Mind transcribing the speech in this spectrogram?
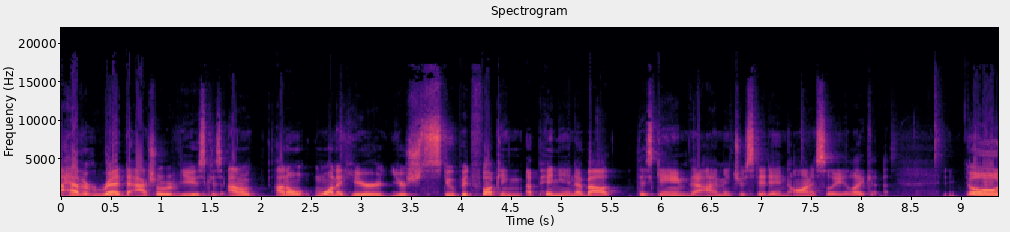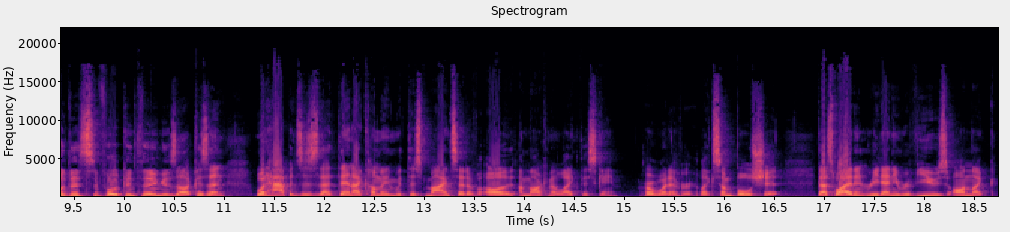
I haven't read the actual reviews cuz I don't I don't want to hear your stupid fucking opinion about this game that I'm interested in, honestly. Like oh, this fucking thing is not cuz then what happens is that then I come in with this mindset of oh, I'm not to like this game or whatever, like some bullshit. That's why I didn't read any reviews on like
